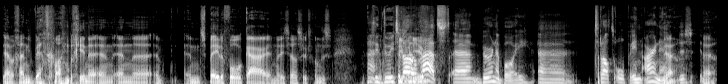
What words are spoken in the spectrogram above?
ja, we gaan die band gewoon beginnen en, en, eh, en, en spelen voor elkaar. En weet je wel, soort van, dus Ja, dit doe je terwijl manier- laatst eh Burna Boy eh, trad op in Arnhem. Ja, dus ja,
